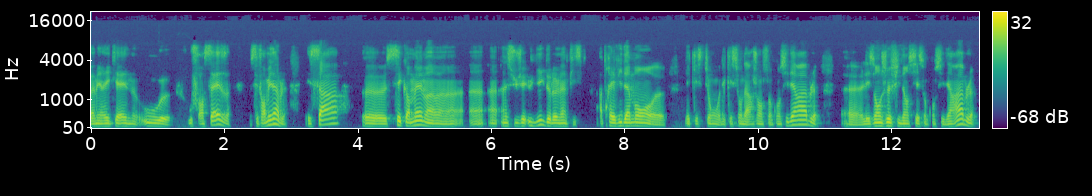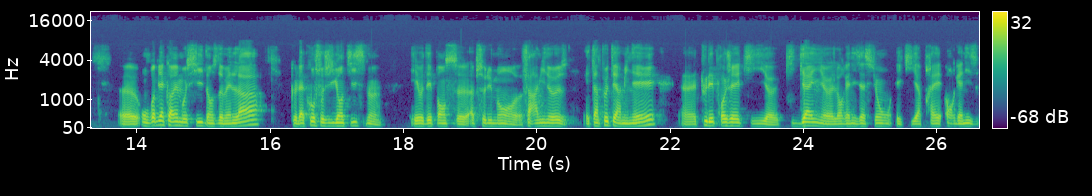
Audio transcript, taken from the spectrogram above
américaine ou, ou française, c'est formidable. Et ça, euh, c'est quand même un, sujet unique de l'olympisme. Après, évidemment, euh, les questions, les questions d'argent sont considérables, euh, les enjeux financiers sont considérables. Euh, on voit bien quand même aussi dans ce domaine-là que la course au gigantisme et aux dépenses absolument faramineuses est un peu terminée. tous les projets qui, qui gagnent l'organisation et qui après organisent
